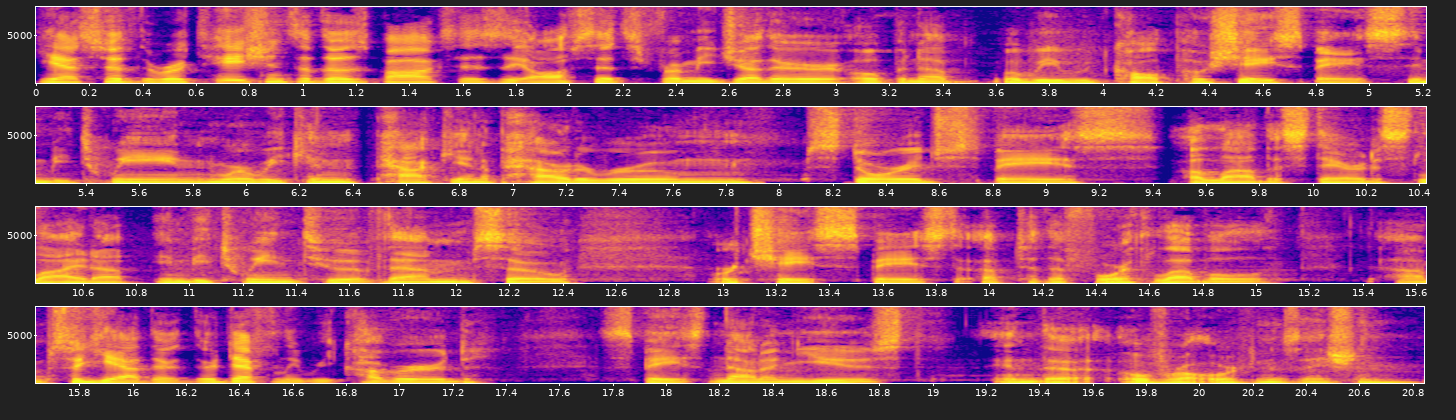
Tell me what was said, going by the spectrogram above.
Yeah, so the rotations of those boxes, the offsets from each other, open up what we would call poche space in between, where we can pack in a powder room, storage space, allow the stair to slide up in between two of them. So, or chase space up to the fourth level. Um, so, yeah, they're, they're definitely recovered space, not unused in the overall organization.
